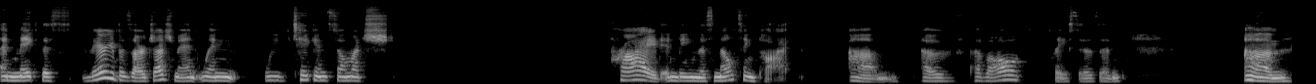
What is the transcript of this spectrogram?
and make this very bizarre judgment when we've taken so much pride in being this melting pot um, of of all places and um,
